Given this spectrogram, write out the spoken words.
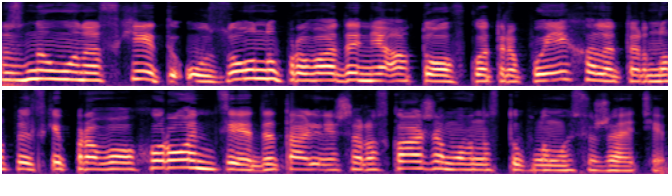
Знову на схід у зону проведення АТО, вкотре поїхали тернопільські правоохоронці. Детальніше розкажемо в наступному сюжеті.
